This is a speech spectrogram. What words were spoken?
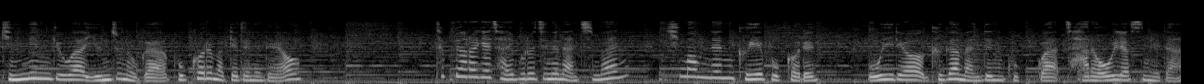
김민규와 윤준호가 보컬을 맡게 되는데요. 특별하게 잘 부르지는 않지만 힘없는 그의 보컬은 오히려 그가 만든 곡과 잘 어울렸습니다.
